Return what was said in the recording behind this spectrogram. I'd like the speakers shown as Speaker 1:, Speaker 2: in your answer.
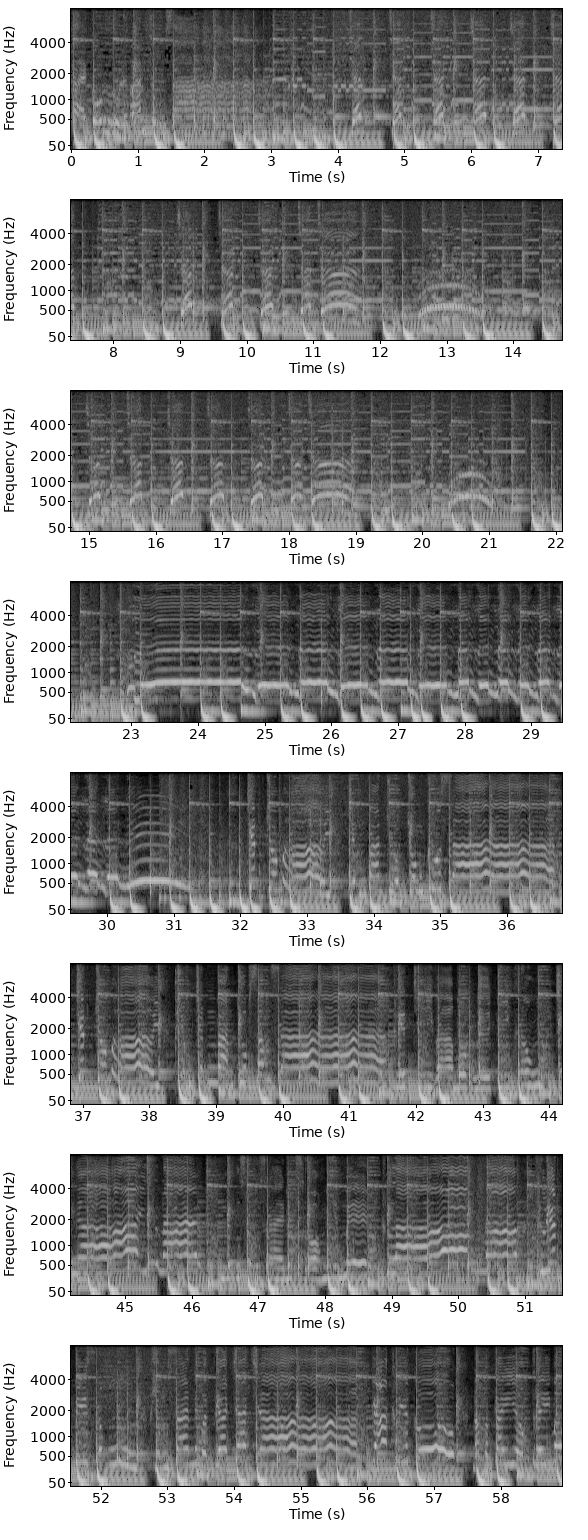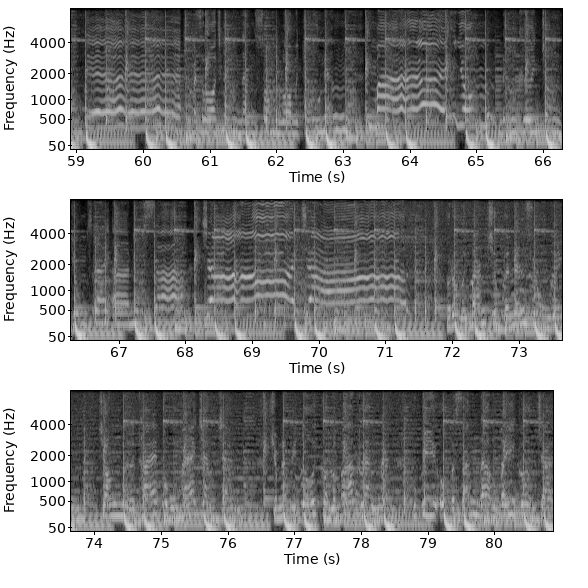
Speaker 1: tay cố đủ lại bán xong ទៅនៅក្នុងវិញចង់មើលថែពុកម៉ែចាំងចាំងខ្ញុំនឹកពីតូចគាត់លំបាកខ្លាំងណាស់ពុកពីឧបសគ្គដើម្បីកូនចៅ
